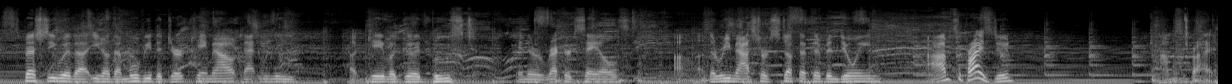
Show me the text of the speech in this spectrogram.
Especially with uh, you know that movie The Dirt came out, that really uh, gave a good boost in their record sales. Uh, the remastered stuff that they've been doing, I'm surprised, dude. I'm surprised.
